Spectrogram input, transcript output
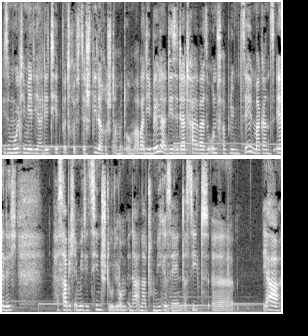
diese Multimedialität betrifft, sehr spielerisch damit um. Aber die Bilder, die sie da teilweise unverblümt sehen, mal ganz ehrlich, das habe ich im Medizinstudium in der Anatomie gesehen. Das sieht äh, ja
